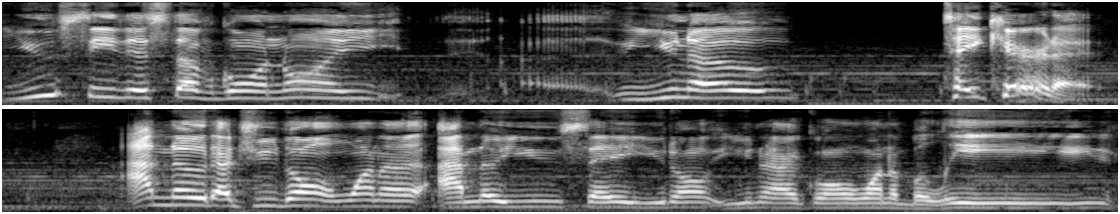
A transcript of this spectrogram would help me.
you see this stuff going on, you know, take care of that. I know that you don't want to. I know you say you don't. You're not going to want to believe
